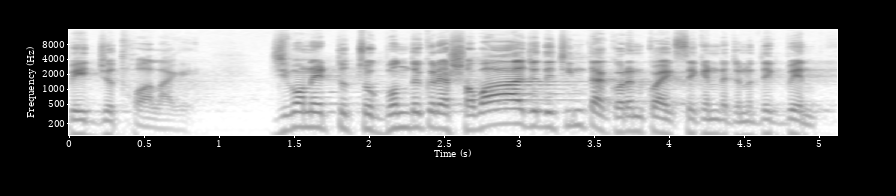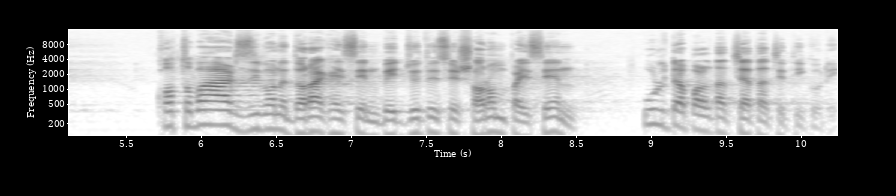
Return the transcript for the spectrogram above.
বেজ্জত হওয়া লাগে। জীবনে একটু চোখ বন্ধ করে সবাই যদি চিন্তা করেন কয়েক সেকেন্ডের জন্য, দেখবেন কতবার জীবনে ধরা খাইছেন বেজ্জত হয়েছে সরম পাইছেন উল্টা পাল্টা চেতাচেতি করে।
